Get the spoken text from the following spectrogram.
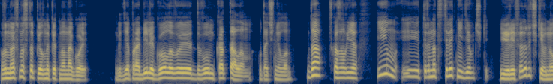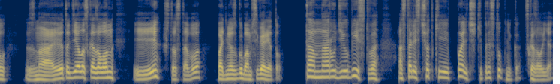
вновь наступил на пятно ногой. «Где пробили головы двум каталам», — уточнил он. «Да», — сказал я, — «им и тринадцатилетней девочке». Юрий Федорович кивнул. «Знаю это дело», — сказал он. «И что с того?» — поднес губам сигарету. «Там на орудии убийства остались четкие пальчики преступника», — сказал я,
